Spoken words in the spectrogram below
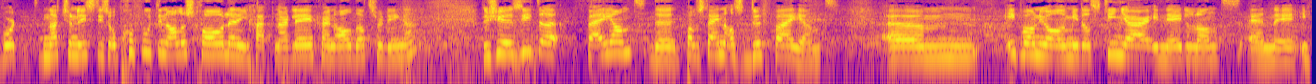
wordt nationalistisch opgevoed in alle scholen. En je gaat naar het leger en al dat soort dingen. Dus je ziet de vijand, de Palestijnen, als de vijand. Um, ik woon nu al inmiddels tien jaar in Nederland. En uh, ik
